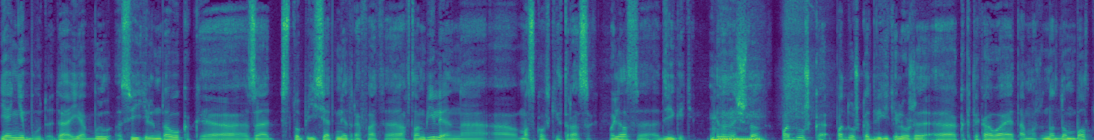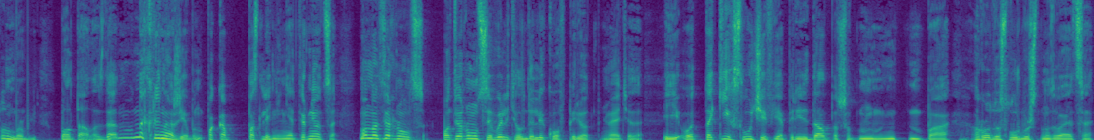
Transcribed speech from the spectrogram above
я не буду. Да? Я был свидетелем того, как э, за 150 метров от э, автомобиля на э, московских трассах валялся двигатель. Это значит, что подушка, подушка двигателя уже э, как таковая там уже на одном болту может быть, болталась. Да? Ну, нахрена же я бы, ну, пока последний не отвернется. Он отвернулся. Он отвернулся и вылетел далеко вперед, понимаете? Да? И вот таких случаев я передал, потому по роду службы, что называется,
